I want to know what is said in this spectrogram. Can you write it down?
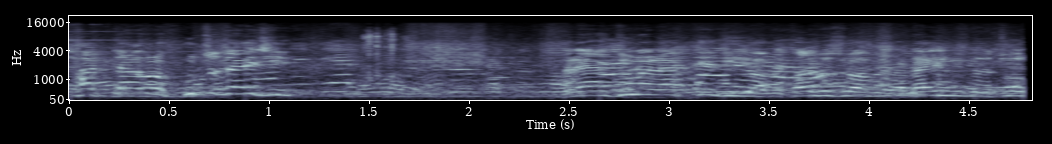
ষাট টাকা করে খুচরো চাইছি। আরে একজনের রাখতে দিয়ে হবে, তার বেশি হবে লাইন চল।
